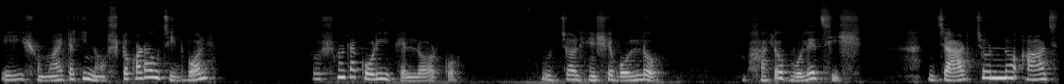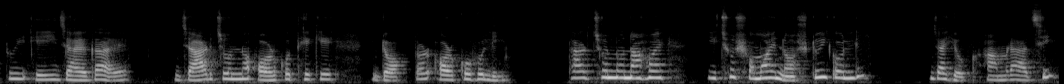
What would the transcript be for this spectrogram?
এই সময়টা কি নষ্ট করা উচিত বল? প্রশ্নটা করেই ফেলল অর্ক। উজ্জ্বল হেসে বলল, ভালো বলেছিস। যার জন্য আজ তুই এই জায়গায়, যার জন্য অর্ক থেকে ডক্টর অর্ক হলি, তার জন্য না হয় কিছু সময় নষ্টই করলি? যাই হোক, আমরা আছি,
